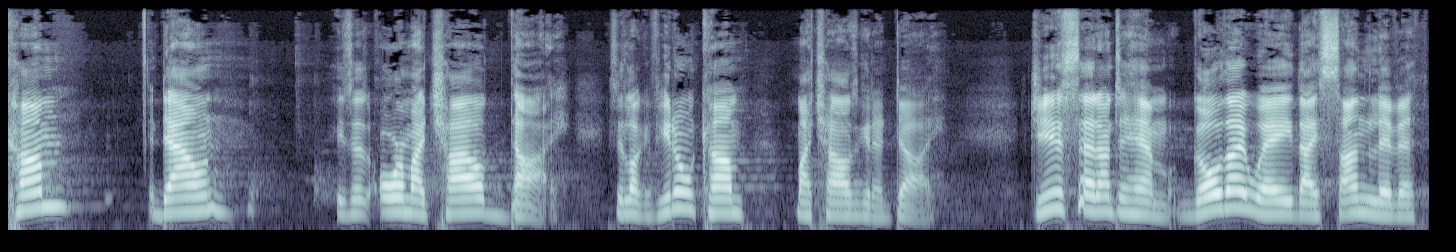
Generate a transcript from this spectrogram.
come down. He says, Or my child die. He said, Look, if you don't come, my child's going to die. Jesus said unto him, Go thy way, thy son liveth.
